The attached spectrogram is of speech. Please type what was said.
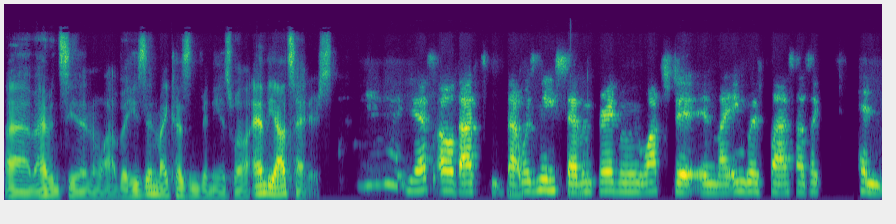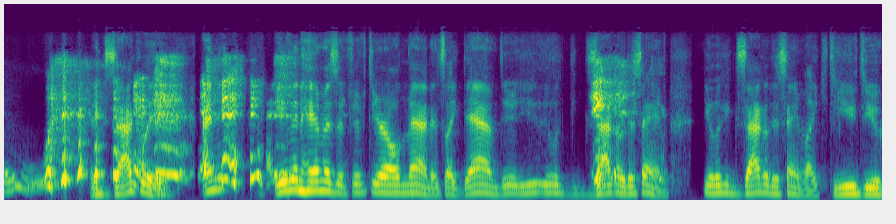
Um i haven't seen it in a while but he's in my cousin vinny as well and the outsiders. Yeah, yes. Oh that's that was me seventh grade when we watched it in my english class. I was like hello. Exactly. And even him as a 50 year old man it's like damn dude you look exactly the same. You look exactly the same. Like do you do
